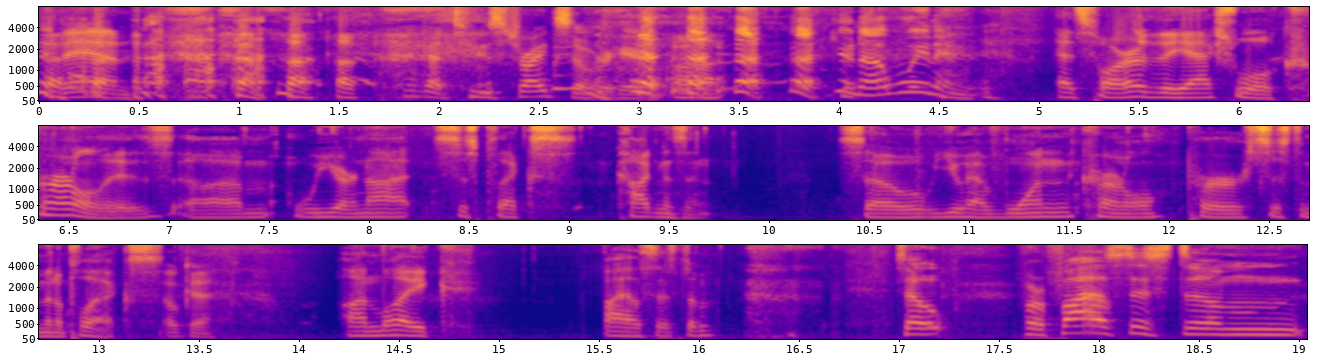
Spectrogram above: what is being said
Man, I got two strikes over here. You're not winning. as far as the actual kernel is, um, we are not sysplex cognizant. So you have one kernel per system in a plex. Okay, Unlike file system. so for file system,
